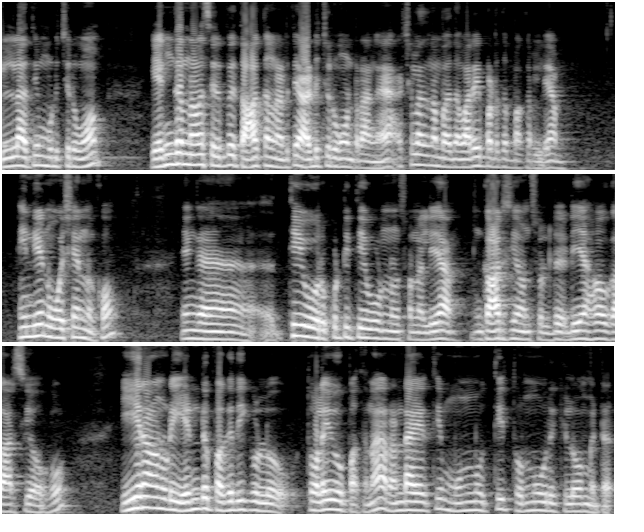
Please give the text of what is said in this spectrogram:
எல்லாத்தையும் முடிச்சிடுவோம். எங்கேனாலும் சரி போய் தாக்கல் நடத்தி அடிச்சிடுவோன்றாங்க. ஆக்சுவலாக நம்ம அந்த வரைபடத்தை பார்க்குறோம் இல்லையா? இந்தியன் ஓஷனுக்கும் எங்கள் தீவு ஒரு குட்டி தீவு ஒன்று சொன்ன இல்லையா? கார்சியோன்னு சொல்லிட்டு டியாகோ கார்சியோவுக்கும் ஈரானுடைய எண்டு பகுதிக்குள்ள தொலைவு பார்த்தோன்னா ரெண்டாயிரத்தி முந்நூற்றி தொண்ணூறு கிலோமீட்டர்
